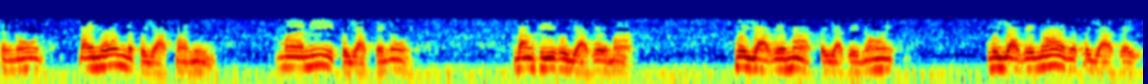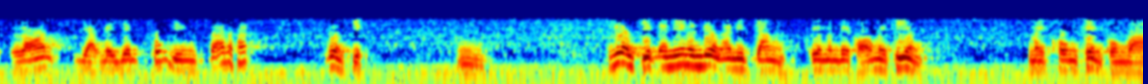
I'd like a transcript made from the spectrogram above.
ทางโน้น ไปโน้นแล้วก็อยากมานี่ มานี่ก็อยากไปโน้น บางทีก็อยากได้มาก เมื่ออยากได้มากก็อยากได้น้อย เมื่ออยากได้น้อยก็อยากได้ร้อน อยากได้เย็นทุกยิงสารพัดเรื่องจิต อืมเรื่องจิตอันนี้มันเรื่องอนิจจัง คือมันเป็นของไม่เที่ยง ไม่คงเส้นคงวา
